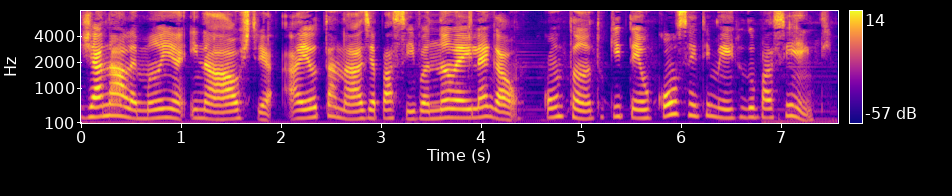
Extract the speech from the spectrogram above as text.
Já na Alemanha e na Áustria, a eutanásia passiva não é ilegal, contanto que tenha o consentimento do paciente.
